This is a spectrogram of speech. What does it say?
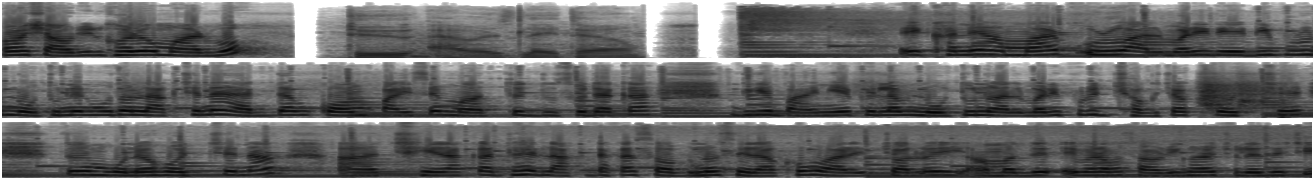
আমার শাওরির ঘরেও মারবো। Two hours later. এখানে আমার পুরো আলমারি রেডি পুরো নতুনের মতো লাগছে না, একদম কম প্রাইসে মাত্র দুশো টাকা দিয়ে বানিয়ে ফেলাম নতুন আলমারি পুরো ঝকঝক করছে, তো মনে হচ্ছে না ছেঁড়া কাঁথায় লাখ টাকা স্বপ্ন সেরকম। আর চলো এই আমাদের, এবার আমার সাউরি ঘরে চলে এসেছি।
